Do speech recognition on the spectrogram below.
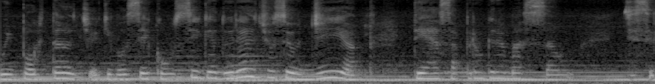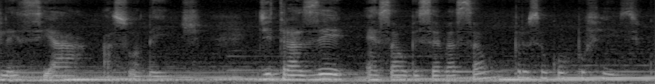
o importante é que você consiga, durante o seu dia, ter essa programação de silenciar a sua mente de trazer essa observação para o seu corpo físico.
